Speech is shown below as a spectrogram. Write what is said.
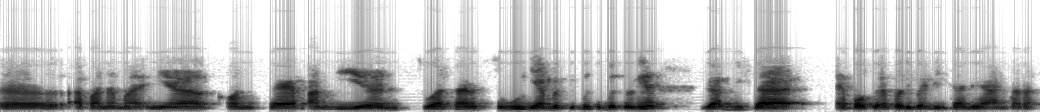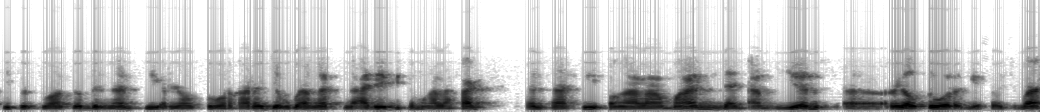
uh, apa namanya konsep, ambien, suasana sesungguhnya meskipun sebetulnya nggak bisa apple to apple dibandingkan ya antara si virtual tour dengan si real tour karena jauh banget nggak ada yang bisa mengalahkan sensasi pengalaman dan ambience uh, real tour gitu cuma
